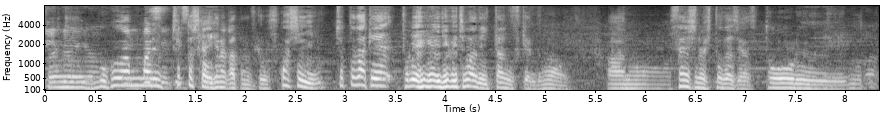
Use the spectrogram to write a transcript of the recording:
それに僕はあんまりちょっとしか行けなかったんですけど、少し、ちょっとだけトレイルの入り口まで行ったんですけれども、あの、選手の人たちが通るの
